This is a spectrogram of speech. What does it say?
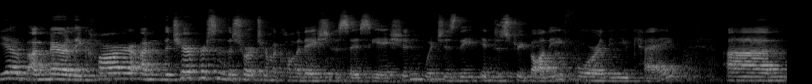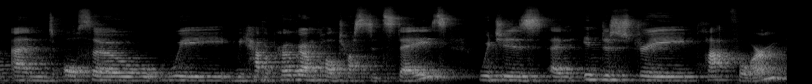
Yeah, I'm Merilee Karr. I'm the chairperson of the Short Term Accommodation Association, which is the industry body for the UK. Um, and also, we, we have a program called Trusted Stays, which is an industry platform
